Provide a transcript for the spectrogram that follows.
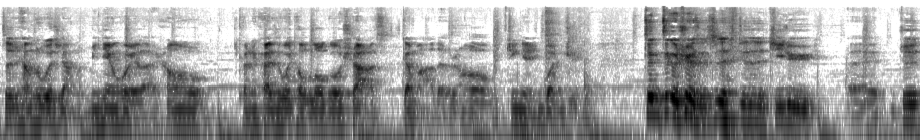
真的像路易讲的，明天回来，然后可能开始会投 logo shots 干嘛的，然后今年赢冠军，这这个确实是就是几率，呃，就是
